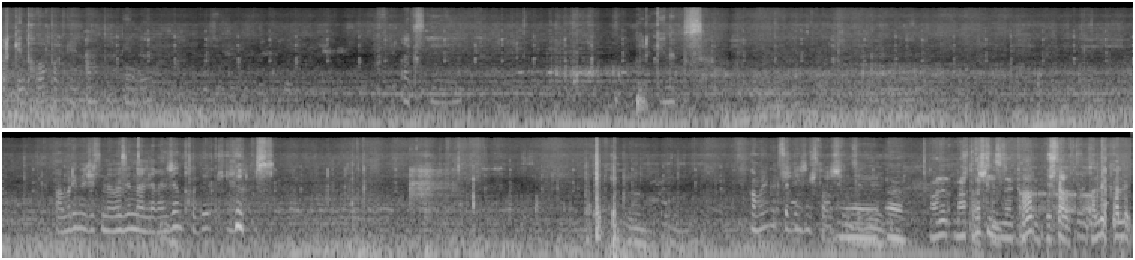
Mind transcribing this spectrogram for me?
باركين تخوا باركين ان باركين دو إكس parking X عمري ما جيت موازين اللي غنجي ندخل direct نجي نتفرج. آه. أنا ما نقدرش ننزل هكا. خليك خليك.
